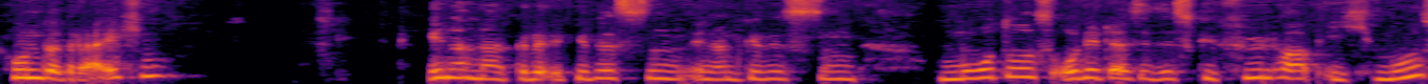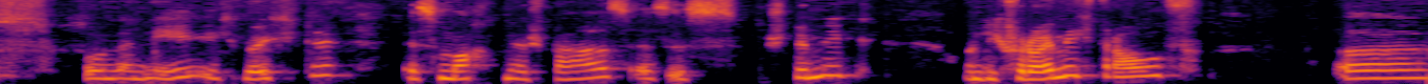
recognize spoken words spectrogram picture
100 reichen, in, einer gewissen, in einem gewissen Modus, ohne dass ich das Gefühl habe, ich muss, sondern nee, ich möchte, es macht mir Spaß, es ist stimmig und ich freue mich drauf, äh,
